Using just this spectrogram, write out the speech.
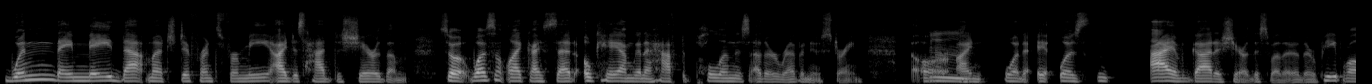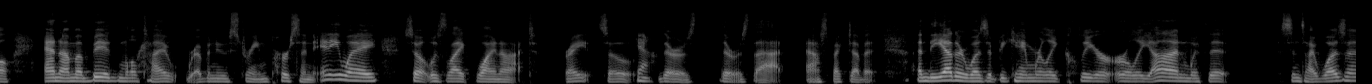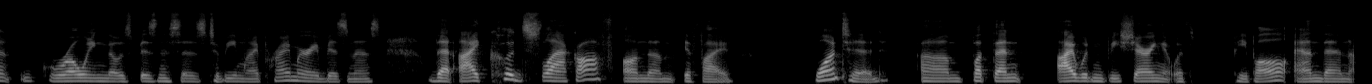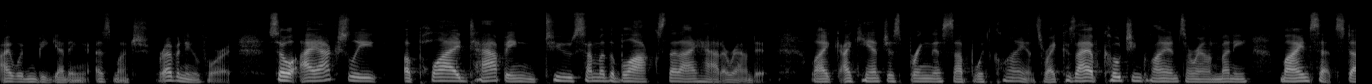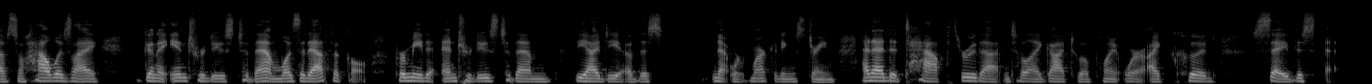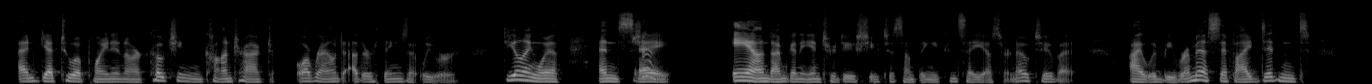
when they made that much difference for me, I just had to share them. So it wasn't like I said, okay, I'm going to have to pull in this other revenue stream. Or mm. I, what it was I have got to share this with other people. And I'm a big multi revenue stream person anyway. So it was like, why not? Right. So yeah. there's there's that aspect of it. And the other was it became really clear early on with it, since I wasn't growing those businesses to be my primary business, that I could slack off on them if I wanted. Um, but then I wouldn't be sharing it with people and then I wouldn't be getting as much revenue for it. So I actually applied tapping to some of the blocks that I had around it. Like I can't just bring this up with clients, right? Because I have coaching clients around money mindset stuff. So how was I going to introduce to them? Was it ethical for me to introduce to them the idea of this network marketing stream? And I had to tap through that until I got to a point where I could say this and get to a point in our coaching contract around other things that we were dealing with and say and I'm going to introduce you to something you can say yes or no to, but I would be remiss if I didn't,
